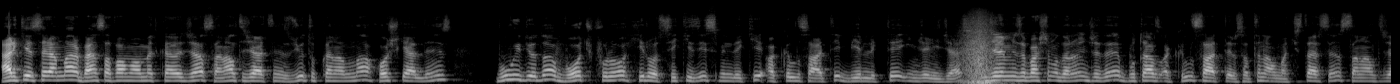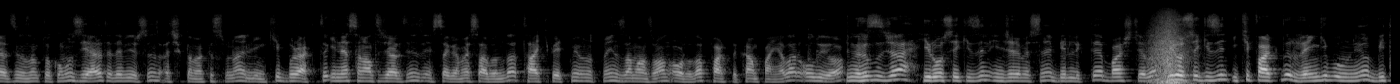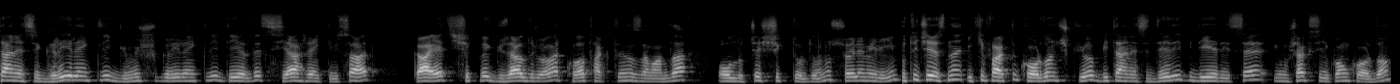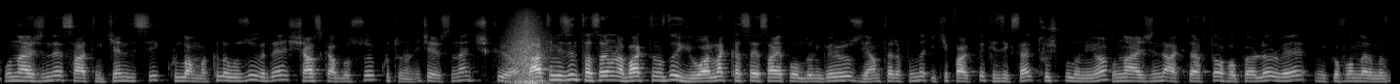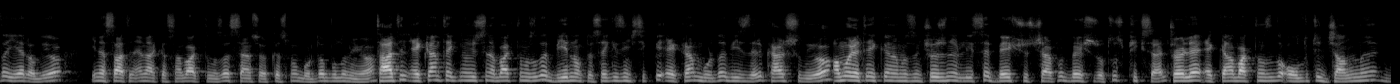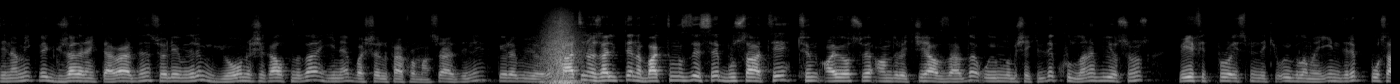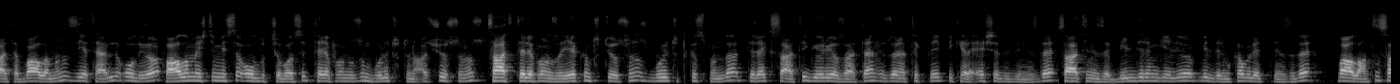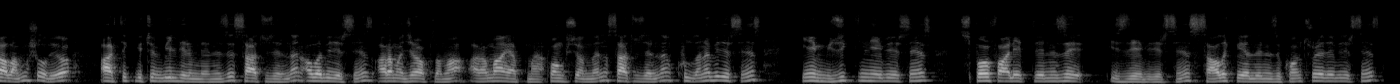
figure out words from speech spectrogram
Herkese selamlar. Ben Safa Muhammed Karaca. Sanal Ticaretiniz YouTube kanalına hoş geldiniz. Bu videoda Watch Pro Hero 8 ismindeki akıllı saati birlikte inceleyeceğiz. İncelememize başlamadan önce de bu tarz akıllı saatleri satın almak isterseniz sanalticaretiniz.com'u ziyaret edebilirsiniz. Açıklama kısmına linki bıraktık. Yine Sanal Ticaretiniz Instagram hesabında takip etmeyi unutmayın. Zaman zaman orada da farklı kampanyalar oluyor. Şimdi hızlıca Hero 8'in incelemesine birlikte başlayalım. Hero 8'in iki farklı rengi bulunuyor. Bir tanesi gri renkli, gümüş gri renkli. Diğeri de siyah renkli bir saat. Gayet şık ve güzel duruyorlar. Kola taktığınız zaman da oldukça şık durduğunu söylemeliyim. Kutu içerisinden iki farklı kordon çıkıyor. Bir tanesi deri, bir diğeri ise yumuşak silikon kordon. Bunun haricinde saatin kendisi, kullanma kılavuzu ve de şarj kablosu kutunun içerisinden çıkıyor. Saatimizin tasarımına baktığınızda yuvarlak kasaya sahip olduğunu görüyoruz. Yan tarafında iki farklı fiziksel tuş bulunuyor. Bunun haricinde arka tarafta hoparlör ve mikrofonlarımız da yer alıyor. Yine saatin en arkasına baktığımızda sensör kısmı burada bulunuyor. Saatin ekran teknolojisine baktığımızda da 1.8 inçlik bir ekran burada bizleri karşılıyor. AMOLED ekranımızın çözünürlüğü ise 500 x 530 piksel. Şöyle ekrana baktığınızda da oldukça canlı, dinamik ve güzel renkler verdiğini söyleyebilirim. Yoğun ışık altında da yine başarılı performans verdiğini görebiliyoruz. Saatin özelliklerine baktığımızda ise bu saati tüm iOS ve Android cihazlarda uyumlu bir şekilde kullanabiliyorsunuz. Wearfit Pro ismindeki uygulamayı indirip bu saate bağlamanız yeterli oluyor. Bağlama işlemi ise oldukça basit. Telefonunuzun Bluetooth'unu açıyorsunuz. Saati telefonunuza yakın tutuyorsunuz. Bluetooth kısmında direkt saati görüyor zaten. Üzerine tıklayıp bir kere eşle dediğinizde saatinize bildirim geliyor. Bildirim kabul ettiğinizde de bağlantı sağlanmış oluyor. Artık bütün bildirimlerinizi saat üzerinden alabilirsiniz. Arama cevaplama, arama yapma fonksiyonlarını saat üzerinden kullanabilirsiniz. Yine müzik dinleyebilirsiniz. Spor faaliyetlerinizi izleyebilirsiniz. Sağlık verilerinizi kontrol edebilirsiniz.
